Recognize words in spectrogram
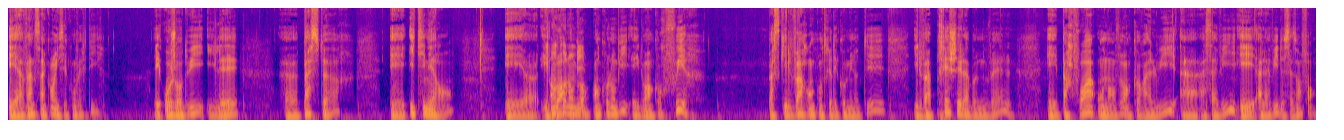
Et à 25 ans, il s'est converti. Et aujourd'hui, il est euh, pasteur et itinérant. Et euh, il En doit Colombie. encore- en Colombie. Et il doit encore fuir. Parce qu'il va rencontrer des communautés, il va prêcher la bonne nouvelle. Et parfois, on en veut encore à lui, à, à sa vie et à la vie de ses enfants.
